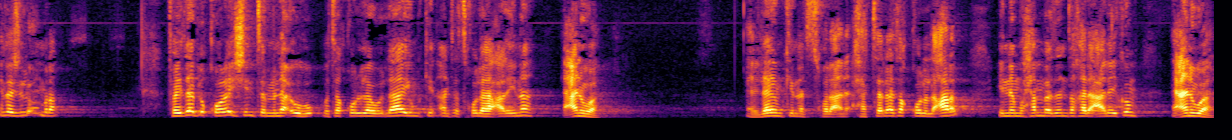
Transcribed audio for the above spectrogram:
من أجل العمرة. فإذا بقريش تمنعه وتقول له لا يمكن أن تدخلها علينا عنوة. يعني لا يمكن أن تدخل حتى لا تقول العرب إن محمدا دخل عليكم عنوة.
